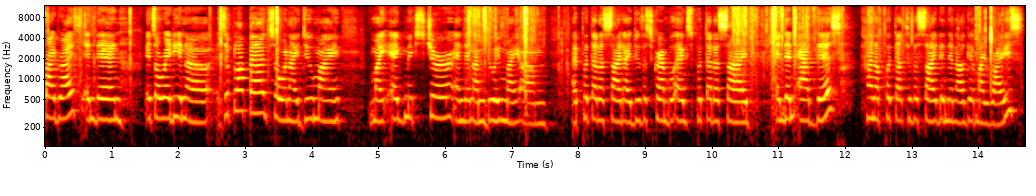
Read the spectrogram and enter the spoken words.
fried rice and then it's already in a Ziploc bag. So when I do my my egg mixture and then I'm doing my um I put that aside I do the scrambled eggs put that aside and then add this kind of put that to the side and then I'll get my rice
